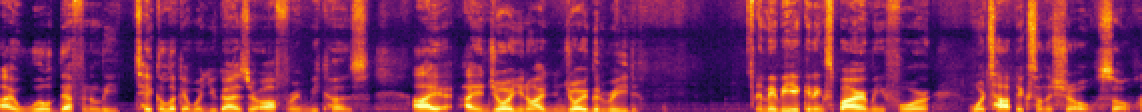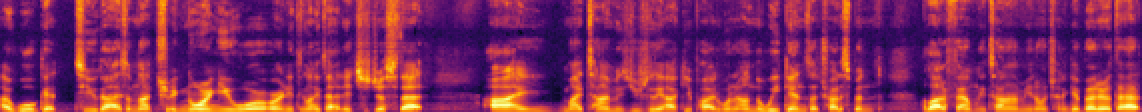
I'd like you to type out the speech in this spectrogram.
I will definitely take a look at what you guys are offering because I I enjoy, you know, I enjoy a good read and maybe it can inspire me for more topics on the show. So I will get to you guys. I'm not ignoring you or, or anything like that. It's just that I my time is usually occupied. When on the weekends I try to spend a lot of family time, you know, trying to get better at that.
